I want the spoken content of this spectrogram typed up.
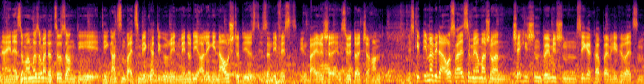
Nein, also man muss einmal dazu sagen, die, die ganzen Weizenbierkategorien, wenn du die alle genau studierst, sind die fest in bayerischer, in süddeutscher Hand. Es gibt immer wieder Ausreißer. Wir haben auch schon einen tschechischen, böhmischen Sieger gehabt beim Hefeweizen.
